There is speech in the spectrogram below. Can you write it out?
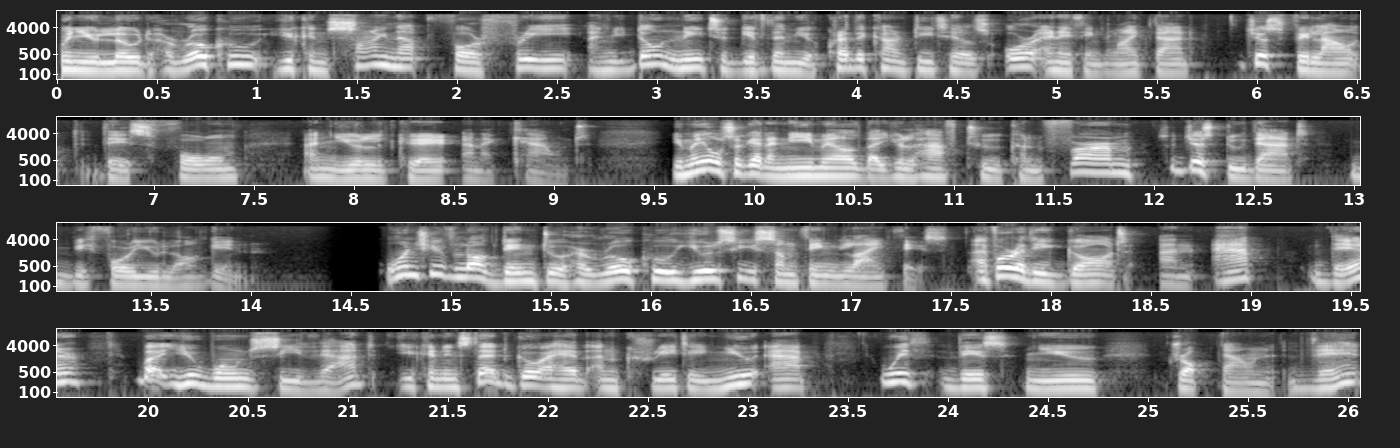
When you load Heroku, you can sign up for free and you don't need to give them your credit card details or anything like that. Just fill out this form and you'll create an account. You may also get an email that you'll have to confirm, so just do that before you log in. Once you've logged into Heroku, you'll see something like this. I've already got an app there, but you won't see that. You can instead go ahead and create a new app with this new drop down there.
